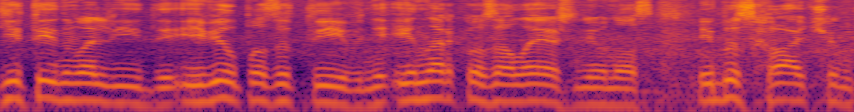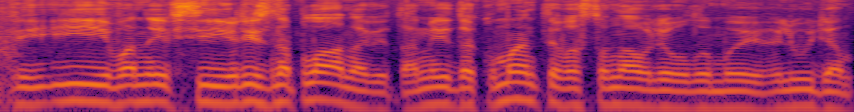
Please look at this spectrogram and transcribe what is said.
діти-інваліди, і ВІЛ-позитивні, і наркозалежні у нас, і безхатченки, і вони всі різнопланові. Там і документи встановлювали ми людям,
